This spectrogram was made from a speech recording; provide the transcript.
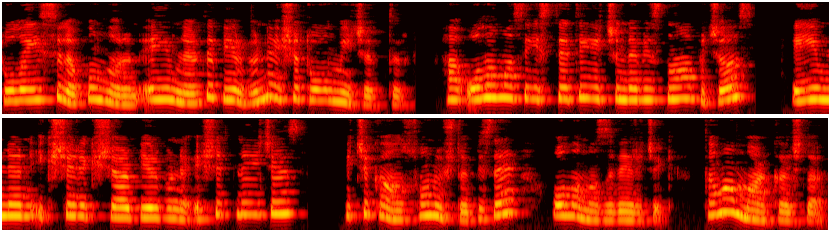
Dolayısıyla bunların eğimleri de birbirine eşit olmayacaktır. Ha, olamazı istediği için de biz ne yapacağız? Eğimlerini ikişer ikişer birbirine eşitleyeceğiz ve çıkan sonuçta bize olamazı verecek. Tamam mı arkadaşlar?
